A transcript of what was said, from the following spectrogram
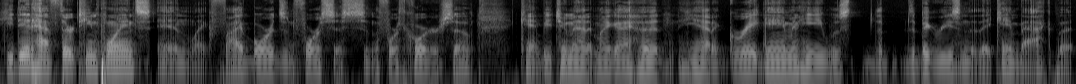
He did have 13 points and like five boards and four assists in the fourth quarter, so can't be too mad at my guy Hood. He had a great game, and he was the the big reason that they came back. But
